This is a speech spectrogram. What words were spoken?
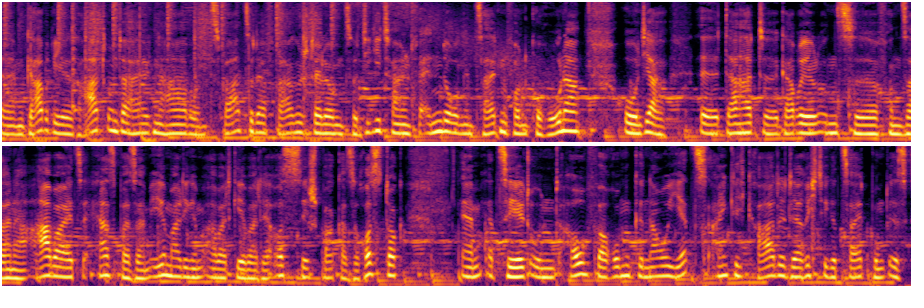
ähm, Gabriel Rath unterhalten habe und zwar zu der Fragestellung zur digitalen Veränderung in Zeiten von Corona. Und ja, äh, da hat äh, Gabriel uns äh, von seiner Arbeit zuerst bei seinem ehemaligen Arbeitgeber der Ostseesparkasse Rostock ähm, erzählt und auch warum genau jetzt eigentlich gerade der richtige Zeitpunkt ist,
